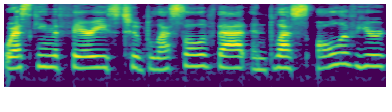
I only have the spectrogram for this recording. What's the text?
we're asking the fairies to bless all of that and bless all of your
